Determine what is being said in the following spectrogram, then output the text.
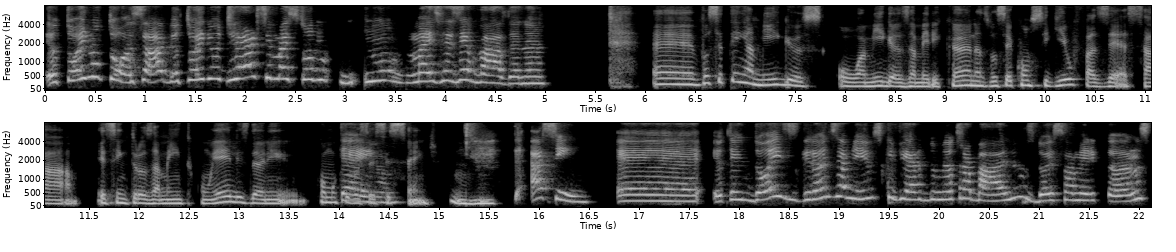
eu tô e não tô, sabe? Eu tô em New Jersey, mas tô no, mais reservada, né? É, você tem amigos ou amigas americanas? Você conseguiu fazer essa, esse entrosamento com eles, Dani? Como que tenho. você se sente? Uhum. Assim, é, eu tenho dois grandes amigos que vieram do meu trabalho, os dois são americanos.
